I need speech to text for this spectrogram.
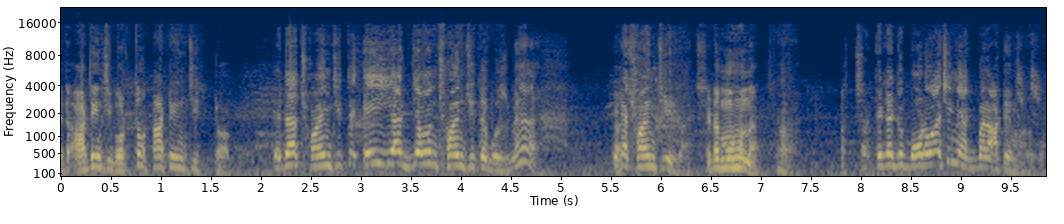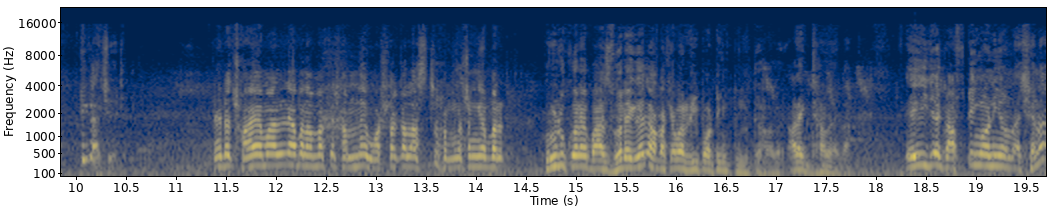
এটা আট ইঞ্চি পট তো? আট ইঞ্চির টব। এটা ছয় ইঞ্চিতে এই ইয়ার যেমন ছয় ইঞ্চিতে বসবে হ্যাঁ? এটা ছয় ইঞ্চির গাছ। এটা মোহনা? হ্যাঁ। আচ্ছা। এটা একটু বড় আছে আমি একবার আটে মারবো ঠিক আছে? এটা ছয়ে মারলে আবার আমাকে সামনে বর্ষাকাল আসছে সঙ্গে সঙ্গে আবার হুড় করে বাস ধরে গেলে আমাকে আবার রিপোর্টিং তুলতে হবে আরেক ঝামেলা। এই যে গ্রাফটিং অনিয়ন আছে না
